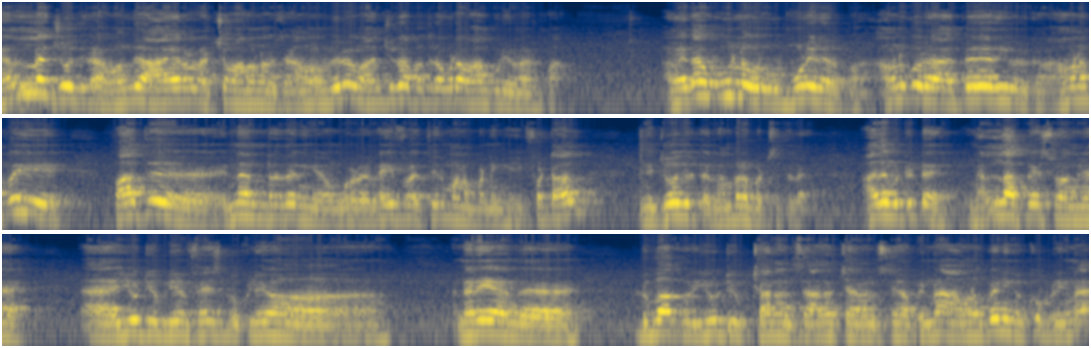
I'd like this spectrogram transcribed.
நல்ல ஜோதிடர் அவன் வந்து ஆயிரம் லட்சம் வாங்கணும் வச்சு அவன் வெறும் அஞ்சு ரூபா பத்து ரூபா கூட வாங்கக்கூடியவனாக இருப்பான். அவன் ஏதாவது ஊரில் ஒரு மூலையில் இருப்பான். அவனுக்கு ஒரு பேரறிவு இருக்கும். அவனை போய் பார்த்து என்னன்றதை நீங்கள் உங்களோட லைஃப்பை தீர்மானம் பண்ணீங்க. இஃபட்டால் நீங்கள் ஜோதிடத்தை நம்புகிற பட்சத்தில். அதை விட்டுட்டு நல்லா பேசுவாங்க. யூடியூப்லேயும் ஃபேஸ்புக்லேயும் நிறைய அந்த டுபாக்கூர் யூடியூப் சேனல்ஸ் அதர் சேனல்ஸ் அப்படின்னா அவனை போய் நீங்கள் கூப்பிட்றீங்கன்னா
